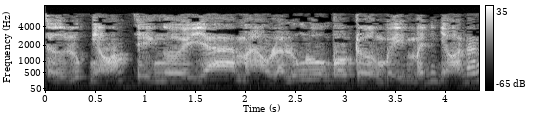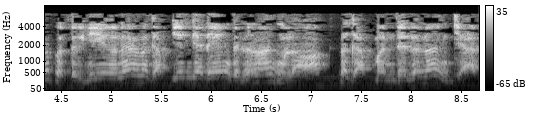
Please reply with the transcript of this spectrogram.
từ lúc nhỏ thì người da màu là luôn luôn vô trường bị mấy đứa nhỏ nó rất là tự nhiên nó nó gặp dân da đen thì nó nói thằng lọ, nó gặp mình thì nó nói thằng chạch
